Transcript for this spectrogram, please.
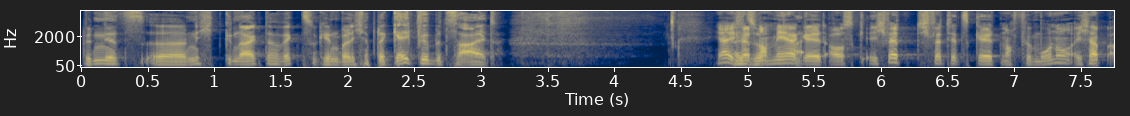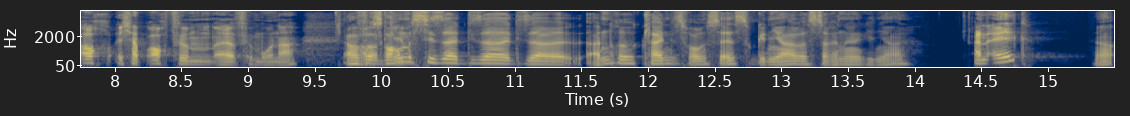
bin jetzt äh, nicht geneigt, da wegzugehen, weil ich habe da Geld für bezahlt. Ja, ich also, werde noch mehr Geld aus. Ich werde, ich werde jetzt Geld noch für Mono. Ich habe auch, ich habe auch für äh, für Mona. Aber ausgeben. warum ist dieser dieser dieser andere Client, warum ist der jetzt so genial? Was ist daran genial? An Elk? Ja.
